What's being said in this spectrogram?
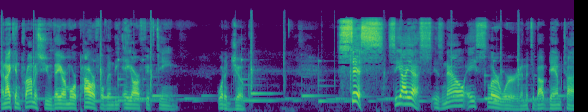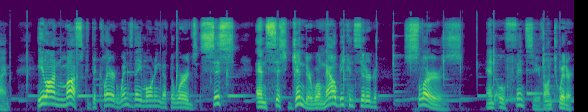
and I can promise you they are more powerful than the AR 15. What a joke. CIS, CIS, is now a slur word, and it's about damn time. Elon Musk declared Wednesday morning that the words cis and cisgender will now be considered slurs and offensive on Twitter.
